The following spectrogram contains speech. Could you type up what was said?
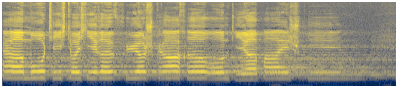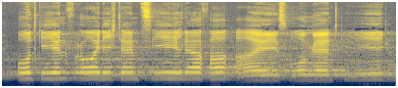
ermutigt durch ihre Fürsprache und ihr Beispiel und gehen freudig dem Ziel der Verheißung entgegen.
